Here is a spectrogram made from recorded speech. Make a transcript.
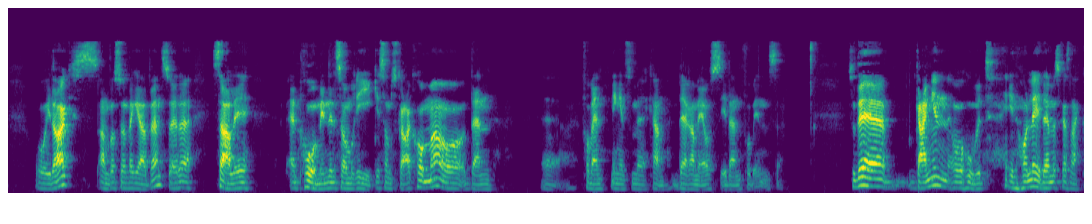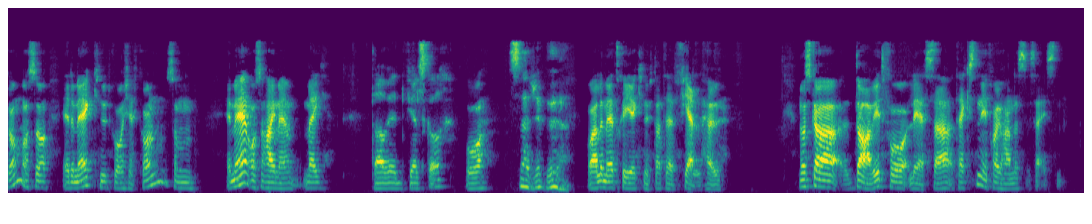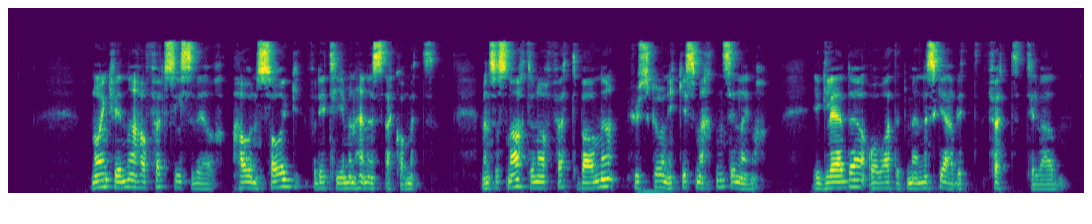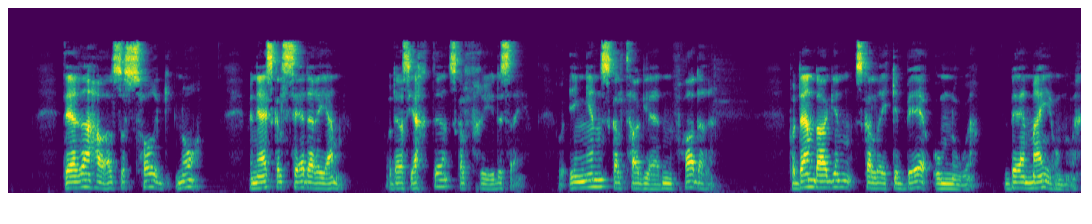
Og i dag, andre søndag i advent, så er det særlig en påminnelse om riket som skal komme, og den eh, forventningen som vi kan bære med oss i den forbindelse. Så det er gangen og hovedinnholdet i det vi skal snakke om. Og så er det meg, Knut Kåre Kirkholm, som er med. Og så har jeg med meg David Fjellskår. Og Sverre Bø. Og alle vi tre er knytta til Fjellhaug. Nå skal David få lese teksten fra Johannes 16. Når en kvinne har fødselsveer, har hun sorg fordi timen hennes er kommet. Men så snart hun har født barnet, husker hun ikke smerten sin lenger, i glede over at et menneske er blitt født til verden. Dere har altså sorg nå, men jeg skal se dere igjen, og deres hjerte skal fryde seg, og ingen skal ta gleden fra dere. På den dagen skal dere ikke be om noe be meg om noe.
